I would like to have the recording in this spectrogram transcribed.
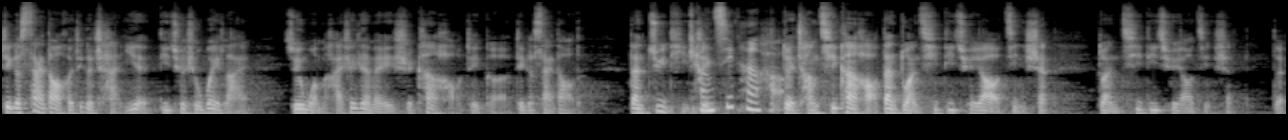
这个赛道和这个产业的确是未来，所以我们还是认为是看好这个这个赛道的。但具体长期看好，对，长期看好，但短期的确要谨慎，短期的确要谨慎。对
